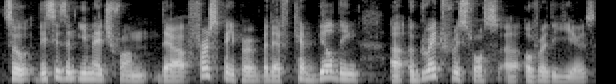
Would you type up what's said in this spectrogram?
So this is an image from their first paper, but they've kept building uh, a great resource uh, over the years,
